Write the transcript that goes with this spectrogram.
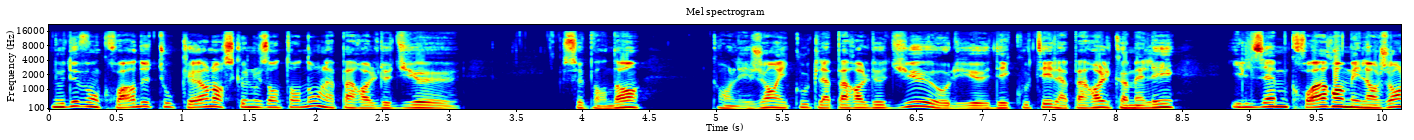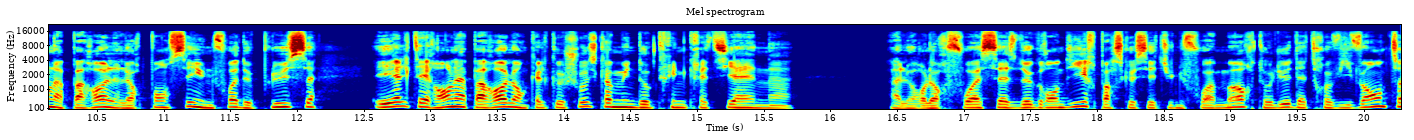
nous devons croire de tout cœur lorsque nous entendons la parole de Dieu. Cependant, quand les gens écoutent la parole de Dieu au lieu d'écouter la parole comme elle est, ils aiment croire en mélangeant la parole à leur pensée une fois de plus et altérant la parole en quelque chose comme une doctrine chrétienne alors leur foi cesse de grandir parce que c'est une foi morte au lieu d'être vivante.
